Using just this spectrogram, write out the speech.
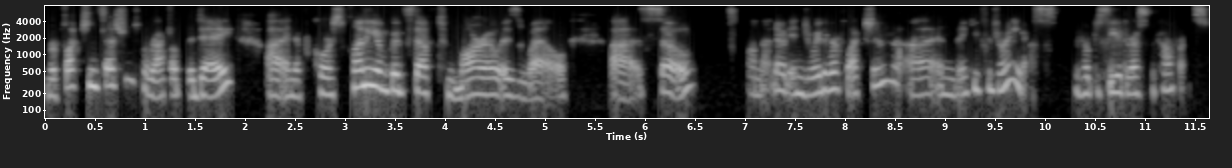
reflection session to wrap up the day. Uh, and of course, plenty of good stuff tomorrow as well. Uh, so on that note, enjoy the reflection uh, and thank you for joining us. We hope to see you at the rest of the conference.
